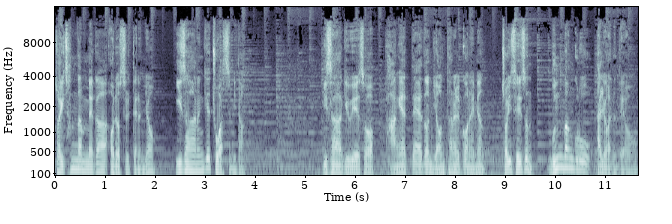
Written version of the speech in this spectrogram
저희 참남매가 어렸을 때는요, 이사하는 게 좋았습니다. 이사하기 위해서 방에 떼던 연탄을 꺼내면 저희 셋은 문방구로 달려갔는데요.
